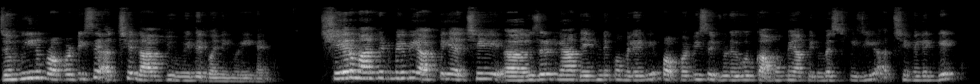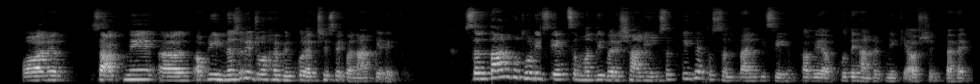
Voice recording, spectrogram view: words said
ज़मीन प्रॉपर्टी से अच्छे लाभ की उम्मीदें बनी हुई है। शेयर मार्केट में भी आपके लिए अच्छे रिज़ल्ट यहाँ देखने को मिलेंगे। प्रॉपर्टी से जुड़े हुए कामों में आप इन्वेस्ट कीजिए, अच्छे मिलेंगे। और साथ में अपनी नज़रें जो है बिल्कुल अच्छे से बना के रखें संतान को थोड़ी सेहत संबंधी परेशानी हो सकती है तो संतान की सेहत का भी आपको ध्यान रखने की आवश्यकता है।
